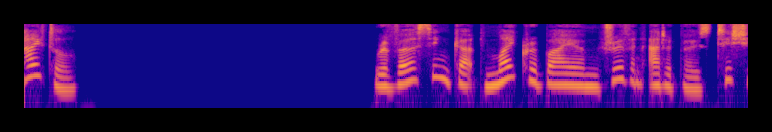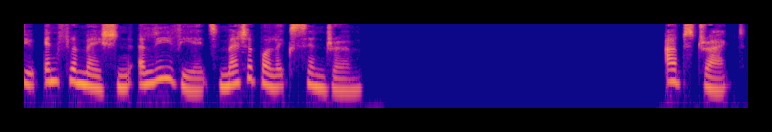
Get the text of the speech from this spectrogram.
Title Reversing gut microbiome driven adipose tissue inflammation alleviates metabolic syndrome. Abstract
